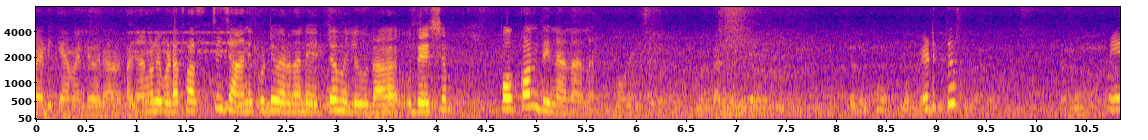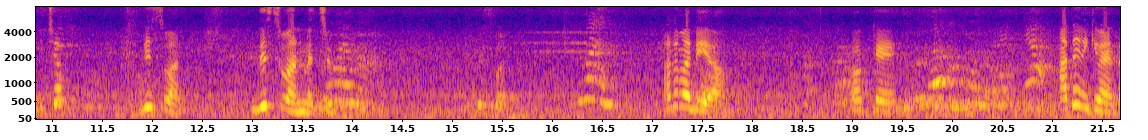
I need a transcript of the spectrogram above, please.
മേടിക്കാൻ വേണ്ടി വരാണ് കേട്ടോ ഞങ്ങൾ ഇവിടെ ഫസ്റ്റ് ജാനിക്കുട്ടി വരുന്നതിന്റെ ഏറ്റവും വലിയ ഉദാ ഉദ്ദേശം പോക്കോൺ തിന്നാനാണ്. എടുത്തു. മേടിച്ചോ? ദിസ് വൺ ദിസ് വൺ വെച്ചു. അത് മതിയോ? ഓക്കെ അതെനിക്ക് വേണ്ട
